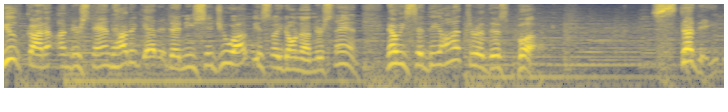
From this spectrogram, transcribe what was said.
you've got to understand how to get it. And he said, you obviously don't understand. Now, he said, the author of this book studied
